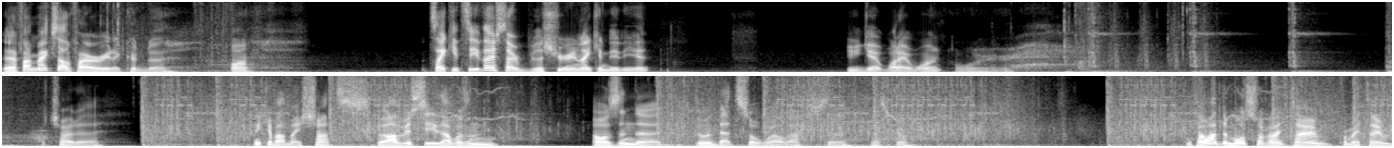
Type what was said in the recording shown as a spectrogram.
Yeah, if I max out fire rate, I could, uh, well, it's like it's either I start shooting like an idiot, you get what I want, or I'll try to think about my shots. But obviously, that wasn't, I wasn't uh, doing that so well last, uh, last go. If I want the most of my time, for my time,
